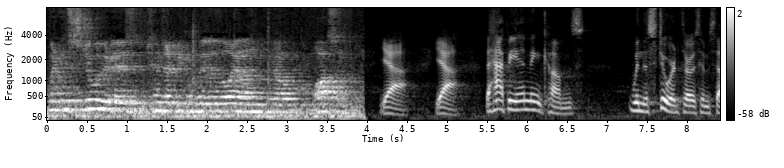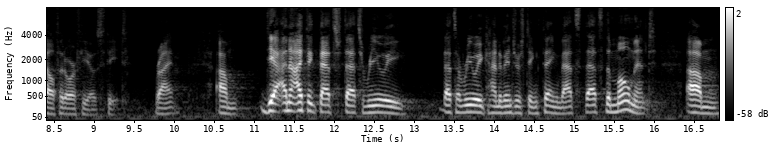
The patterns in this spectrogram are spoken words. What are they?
When his steward is, turns out to be completely loyal and, you know, awesome. Yeah, yeah. The happy ending comes when the steward throws himself at Orfeo's feet, right? Um, yeah, and I think that's, that's, really, that's a really kind of interesting thing. That's, that's the moment um,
